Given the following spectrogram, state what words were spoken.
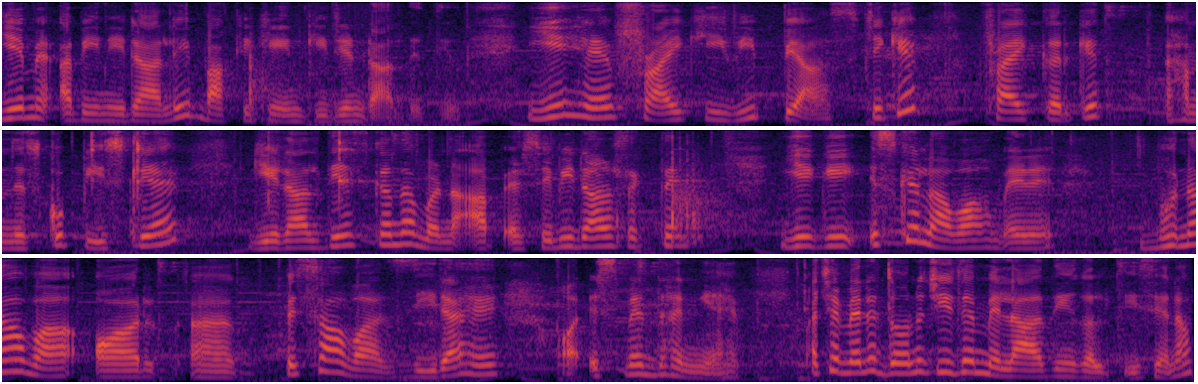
ये मैं अभी नहीं डाली, बाकी के इन्ग्रीडियंट डाल देती हूँ। ये है फ्राई की हुई प्याज, ठीक है? फ्राई करके हमने इसको पीस लिया है। ये डाल दिया इसके अंदर, वरना आप ऐसे भी डाल सकते हैं। ये गई, इसके अलावा मैंने भुना हुआ और पिसा हुआ ज़ीरा है और इसमें धनिया है। अच्छा मैंने दोनों चीज़ें मिला दी गलती से ना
